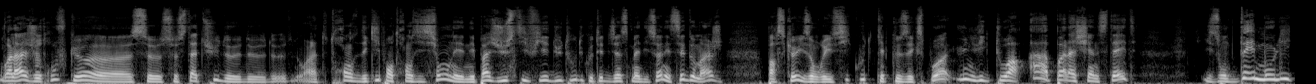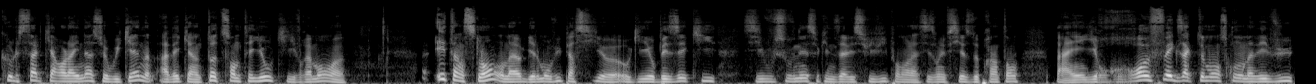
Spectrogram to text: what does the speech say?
voilà, je trouve que euh, ce, statut de, de, d'équipe en transition n'est pas justifié du tout du côté de James Madison et c'est dommage parce qu'ils ont réussi coûte quelques exploits, une victoire à Appalachian State. Ils ont démoli Coastal Carolina ce week-end avec un Todd Santeyo qui vraiment euh, étincelant. On a également vu Percy euh, au baiser qui, si vous vous souvenez, ceux qui nous avaient suivis pendant la saison FCS de printemps, bah, il refait exactement ce qu'on avait vu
